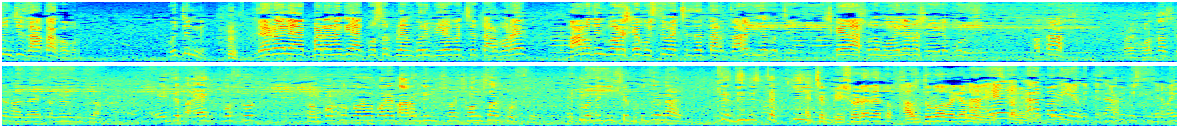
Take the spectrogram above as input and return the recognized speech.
শুনছি জাতা খবর। বুঝছেন নি? যেটা হলে এক বেটা নাকি এক বছর প্রেম করে বিয়ে করছে তারপরে বারো দিন পরে সে বুঝতে পারছে যে তার যারা বিয়ে করছে সে আসলে মহিলা না সে হলে পুরুষ। হতাশ। ভাই হতাশ কেন? আমি একটা জিনিস বুঝলাম এই যে এক বছর সম্পর্ক করার পরে বারো দিন সংসার করছে এর মধ্যে কি সে বুঝে নাই যে জিনিসটা কি? আচ্ছা বিষয়টা এত ফালতু ভাবে কেন খারাপ করছে? ভাবে ইয়ে করতেছে আমি বুঝতেছি না। ভাই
